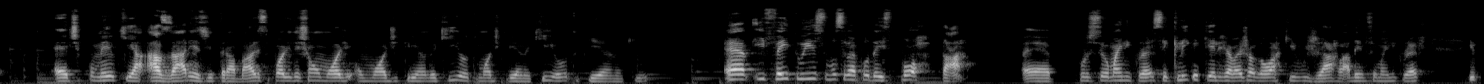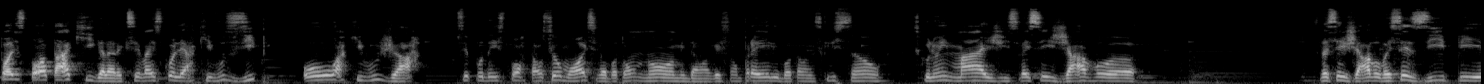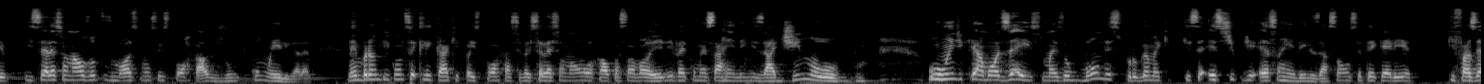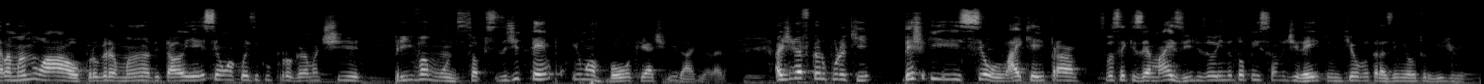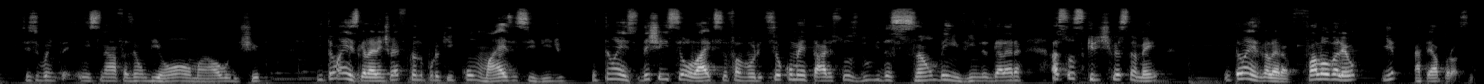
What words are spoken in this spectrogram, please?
é tipo meio que as áreas de trabalho. Você pode deixar um mod, um mod criando aqui, outro mod criando aqui, outro criando aqui. É, e feito isso, você vai poder exportar é, para o seu Minecraft. Você clica aqui, ele já vai jogar o arquivo jar lá dentro do seu Minecraft. E pode exportar aqui, galera, que você vai escolher arquivo zip ou arquivo jar. Pra você poder exportar o seu mod, você vai botar um nome, dar uma versão para ele, botar uma inscrição, escolher uma imagem, se vai ser Java, vai ser Java, vai ser zip, e selecionar os outros mods que vão ser exportados junto com ele, galera. Lembrando que quando você clicar aqui para exportar, você vai selecionar um local para salvar ele e vai começar a renderizar de novo. O ruim de criar mods é isso, mas o bom desse programa é que esse tipo de essa renderização você teria que fazer ela manual, programando e tal, e esse é uma coisa que o programa te priva muito. Só precisa de tempo e uma boa criatividade, galera. A gente vai ficando por aqui. Deixa aqui seu like aí pra se você quiser mais vídeos. Eu ainda tô pensando direito em que eu vou trazer em outro vídeo. Não sei se vou ensinar a fazer um bioma, algo do tipo. Então é isso, galera. A gente vai ficando por aqui com mais esse vídeo. Então é isso. Deixa aí seu like, seu favorito, seu comentário. Suas dúvidas são bem-vindas, galera. As suas críticas também. Então é isso, galera. Falou, valeu e até a próxima.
